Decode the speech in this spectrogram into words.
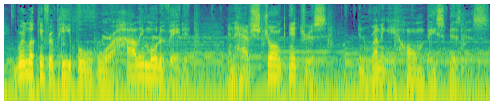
we're looking for people who are highly motivated and have strong interests in running a home based business.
